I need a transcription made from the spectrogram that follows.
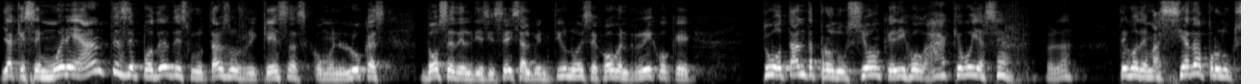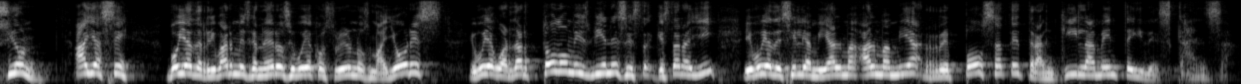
Ya que se muere antes de poder disfrutar sus riquezas, como en Lucas 12 del 16 al 21, ese joven rico que tuvo tanta producción que dijo, ah, ¿qué voy a hacer? ¿Verdad? Tengo demasiada producción. Ah, ya sé, voy a derribar mis graneros y voy a construir unos mayores y voy a guardar todos mis bienes que están allí y voy a decirle a mi alma, alma mía, repósate tranquilamente y descansa.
